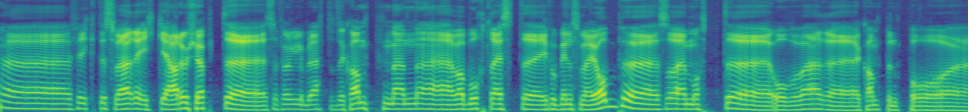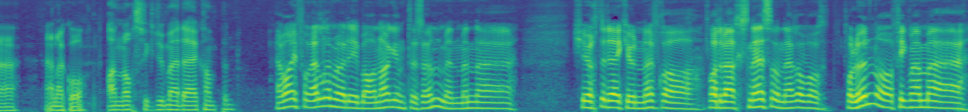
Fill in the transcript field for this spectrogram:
eh, fikk dessverre ikke Jeg hadde jo kjøpt selvfølgelig billetter til kamp, men jeg var bortreist i forbindelse med jobb, så jeg måtte overvære kampen på NRK. Anders, fikk du med deg kampen? Jeg var i foreldremøte i barnehagen til sønnen min, men kjørte det jeg kunne fra, fra Dvergsnes og nedover på Lund, og fikk med meg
